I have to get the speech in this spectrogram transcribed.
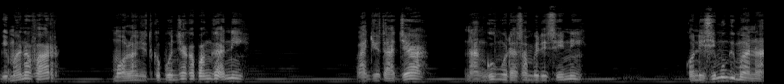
Gimana Far? Mau lanjut ke puncak apa enggak nih? Lanjut aja, nanggung udah sampai di sini. Kondisimu gimana?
